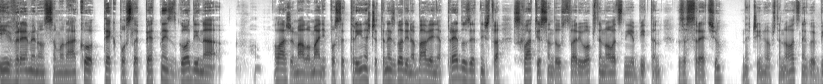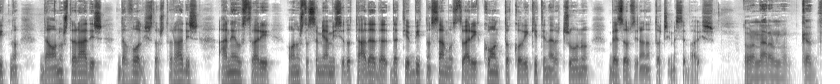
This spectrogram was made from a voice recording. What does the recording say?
i vremenom sam onako tek posle 15 godina laže malo manje, posle 13-14 godina bavljanja preduzetništva, shvatio sam da u stvari uopšte novac nije bitan za sreću, ne čini uopšte novac, nego je bitno da ono što radiš, da voliš to što radiš, a ne u stvari ono što sam ja mislio do tada, da, da ti je bitno samo u stvari konto koliki ti na računu, bez obzira na to čime se baviš. Dobro, naravno, kad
